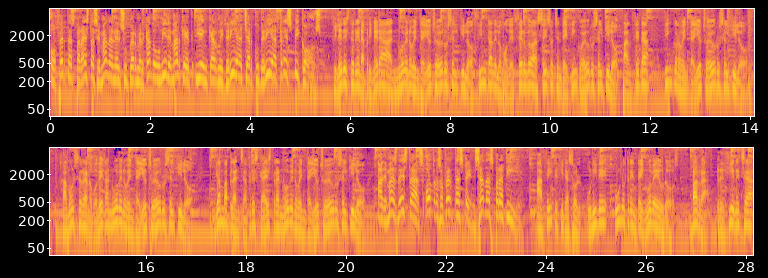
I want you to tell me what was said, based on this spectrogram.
Ofertas para esta semana en el supermercado Unide Market y en carnicería Charcutería Tres Picos. Filetes ternera primera a 9,98 euros el kilo. Cinta de lomo de cerdo a 6,85 euros el kilo. Panceta 5,98 euros el kilo. Jamón serrano bodega 9,98 euros el kilo. Gamba plancha fresca extra 9,98 euros el kilo. Además de estas, otras ofertas pensadas para ti. Aceite girasol Unide 1,39 euros. Barra recién hecha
